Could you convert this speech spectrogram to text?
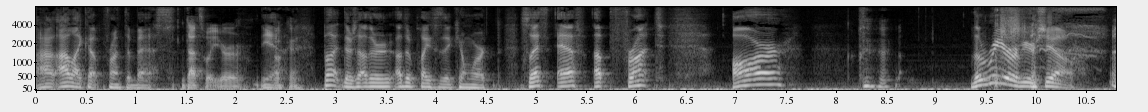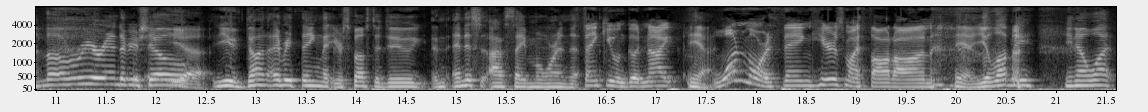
I, I like up front the best. That's what you're. Yeah. Okay. But there's other other places that can work. So that's F up front. R the rear of your show. The rear end of your show. Yeah. You've done everything that you're supposed to do. And, and this I say more in the Thank you and good night. Yeah. One more thing. Here's my thought on. Yeah, you love me. You know what?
